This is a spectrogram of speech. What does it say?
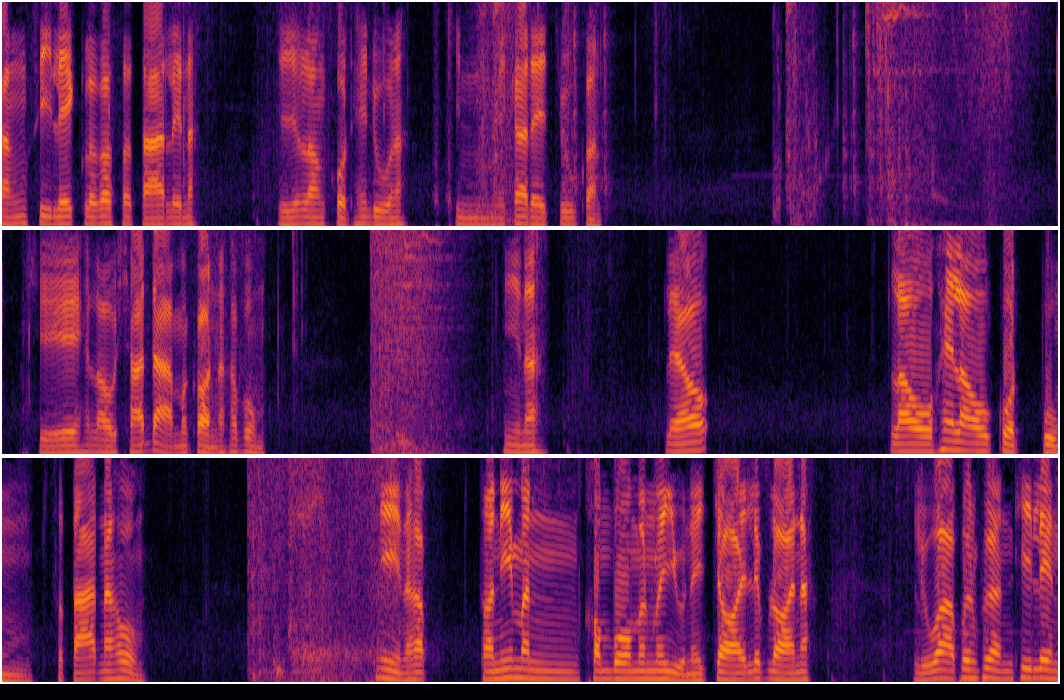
ทั้ง Select แล้วก็ Start เลยนะ เดี๋ยวจะลองกดให้ดูนะ กินเมกาไดจูก่อน โอเค เราชาร์จดาบมาก่อนนะครับผม นี่นะ แล้วเราให้เรากดปุ่ม Start นะครับผม นี่นะครับ ตอนนี้มันคอมโบมันมาอยู่ในจอยเรียบร้อยนะ หรือว่าเพื่อนๆที่เล่น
